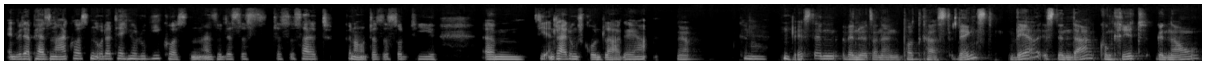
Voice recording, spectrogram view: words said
entweder Personalkosten oder Technologiekosten. Also das ist, das ist halt, genau, das ist so die, ähm, die Entscheidungsgrundlage, ja. Ja. Genau. Hm. Wer ist denn, wenn du jetzt an einen Podcast denkst, wer ist denn da konkret genau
